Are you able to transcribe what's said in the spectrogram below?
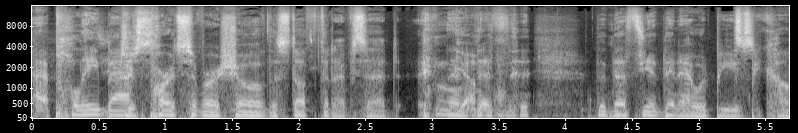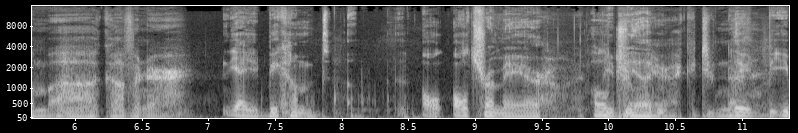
uh, play back Just- parts of our show of the stuff that I've said, and then Yep. that's, then that's the then I would be become uh, governor, yeah, you'd become ultra mayor, ultra be a- mayor. I could do nothing. Be,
